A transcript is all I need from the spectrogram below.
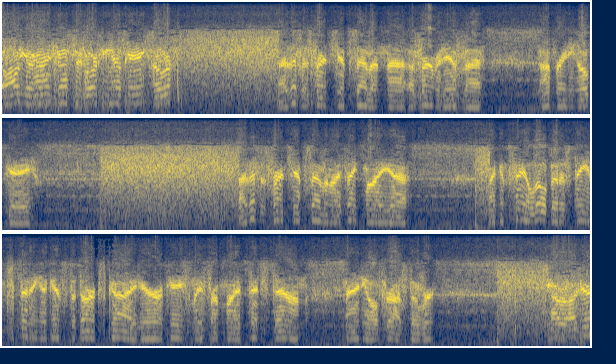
all your high thrusters working okay? Over. Uh, this is Friendship 7, uh, affirmative, uh, operating okay. Uh, this is Friendship 7. I think my, uh, I can see a little bit of steam spitting against the dark sky here occasionally from my pitched down manual thrust, over. Uh, Roger.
